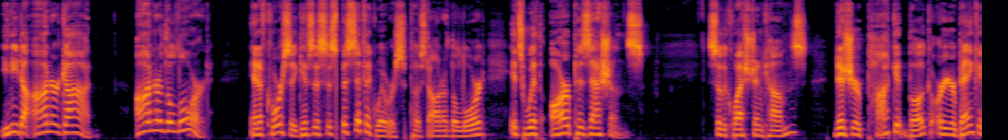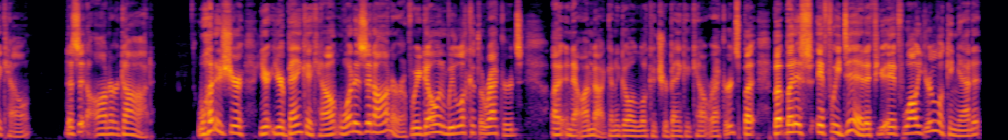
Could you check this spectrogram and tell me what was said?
You need to honor God, honor the Lord. And of course, it gives us a specific way we're supposed to honor the Lord it's with our possessions. So the question comes Does your pocketbook or your bank account does it honor God? What is your, your, your bank account? What does it honor? If we go and we look at the records, uh, now I'm not going to go and look at your bank account records, but but but if if we did, if you if while you're looking at it,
